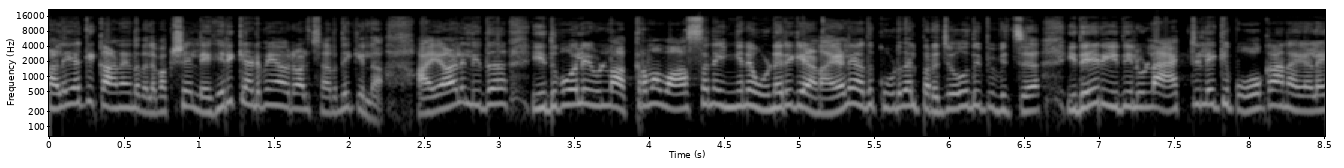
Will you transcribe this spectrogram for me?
കളിയാക്കി കാണേണ്ടതല്ല. പക്ഷേ ലഹരിക്കടിമയായ ഒരാൾ ഛർദ്ദിക്കില്ല. അയാളിൽ ഇത് ഇതുപോലെയുള്ള അക്രമവാസന ഇങ്ങനെ ഉണരുകയാണ്. അയാളെ അത് കൂടുതൽ പ്രചോദിപ്പിച്ച് ഇതേ രീതിയിലുള്ള ആക്ടിലേക്ക് പോകാൻ അയാളെ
